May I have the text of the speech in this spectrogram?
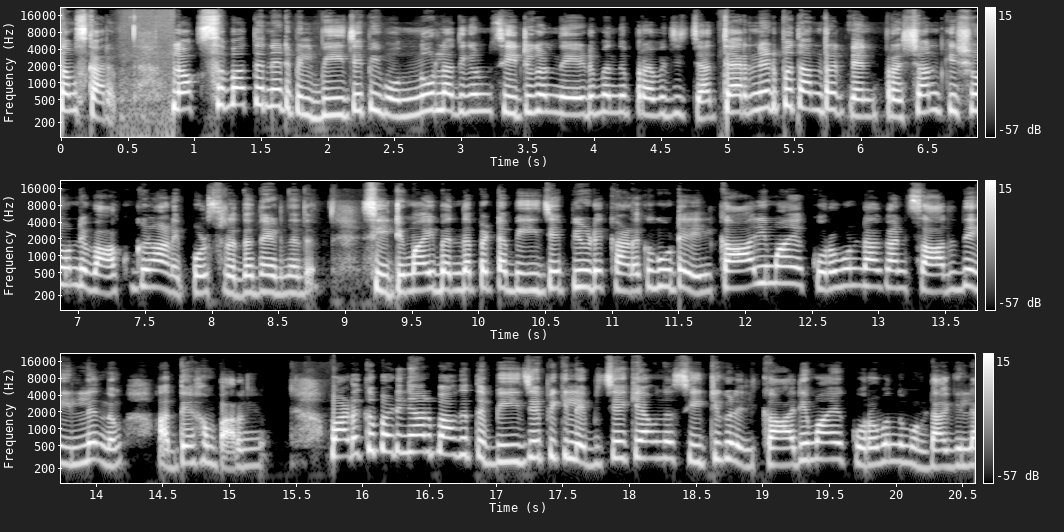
നമസ്കാരം. ലോക്സഭാ തെരഞ്ഞെടുപ്പിൽ ബി ജെ പി മുന്നൂറിലധികം സീറ്റുകൾ നേടുമെന്ന് പ്രവചിച്ച തെരഞ്ഞെടുപ്പ് തന്ത്രജ്ഞൻ പ്രശാന്ത് കിഷോറിന്റെ വാക്കുകളാണ് ഇപ്പോൾ ശ്രദ്ധ നേടുന്നത്. സീറ്റുമായി ബന്ധപ്പെട്ട ബി ജെ പിയുടെ കണക്കുകൂട്ടലിൽ കാര്യമായ കുറവുണ്ടാകാൻ സാധ്യതയില്ലെന്നും അദ്ദേഹം പറഞ്ഞു. വടക്ക് പടിഞ്ഞാറ് ഭാഗത്ത് ബി ജെ പിക്ക് ലഭിച്ചേക്കാവുന്ന സീറ്റുകളിൽ കാര്യമായ കുറവൊന്നും ഉണ്ടാകില്ല.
